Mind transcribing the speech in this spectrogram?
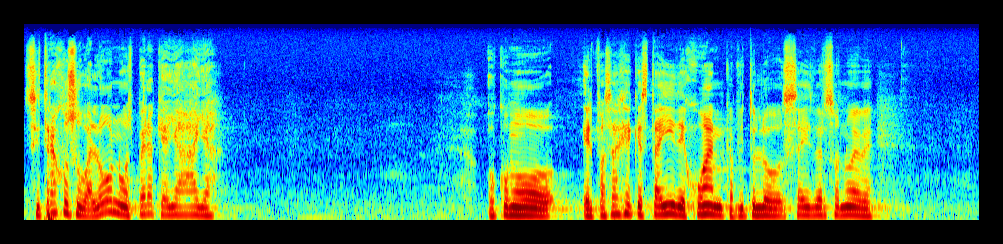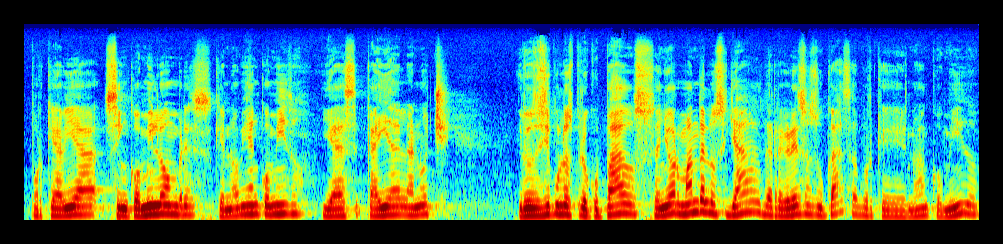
Si trajo su balón o espera que allá haya. O como el pasaje que está ahí de Juan, capítulo 6, verso 9, porque había cinco mil hombres que no habían comido, ya es caída la noche. Y los discípulos preocupados, Señor, mándalos ya de regreso a su casa porque no han comido.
